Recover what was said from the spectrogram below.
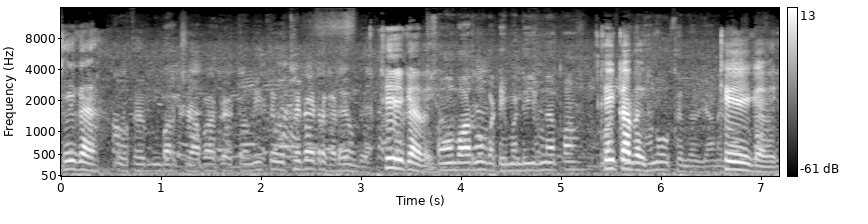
ਠੀਕ ਹੈ। ਉੱਥੇ ਵਰਕਸ਼ਾਪ ਆ ਟਰੈਕਟਰਾਂ ਦੀ ਤੇ ਉੱਥੇ ਟਰੈਕਟਰ ਖੜੇ ਹੁੰਦੇ ਆ। ਠੀਕ ਹੈ ਬਾਈ। ਸੋਮਵਾਰ ਨੂੰ ਵੱਡੀ ਮੰਡੀ ਜਿਹਨੇ ਆਪਾਂ। ਠੀਕ ਆ ਬਾਈ। ਤੁਹਾਨੂੰ ਉੱਥੇ ਮਿਲ ਜਾਣਗੇ। ਠੀਕ ਹੈ ਬਾਈ।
